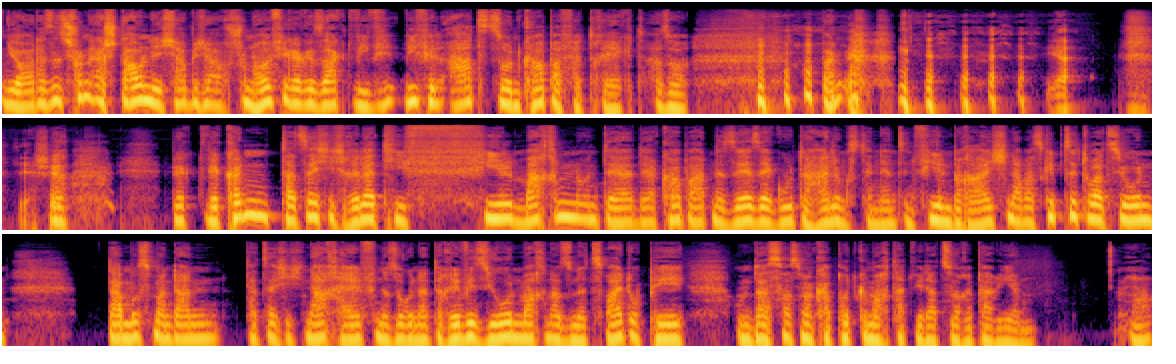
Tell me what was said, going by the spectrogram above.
ja, das ist schon erstaunlich, habe ich auch schon häufiger gesagt, wie, wie, wie viel Arzt so ein Körper verträgt. Also ja, sehr schön. Ja. wir, wir können tatsächlich relativ viel machen und der, der Körper hat eine sehr, sehr gute Heilungstendenz in vielen Bereichen. Aber es gibt Situationen, da muss man dann tatsächlich nachhelfen, eine sogenannte Revision machen, also eine Zweit-OP, um das, was man kaputt gemacht hat, wieder zu reparieren. Ja.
